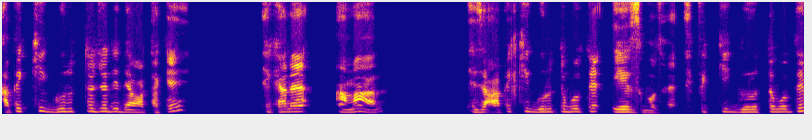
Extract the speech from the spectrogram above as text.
আপেক্ষিক গুরুত্ব যদি দেওয়া থাকে, এখানে আমার এই যে আপেক্ষিক গুরুত্ব বলতে এস বোঝায়। আপেক্ষিক গুরুত্ব বলতে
